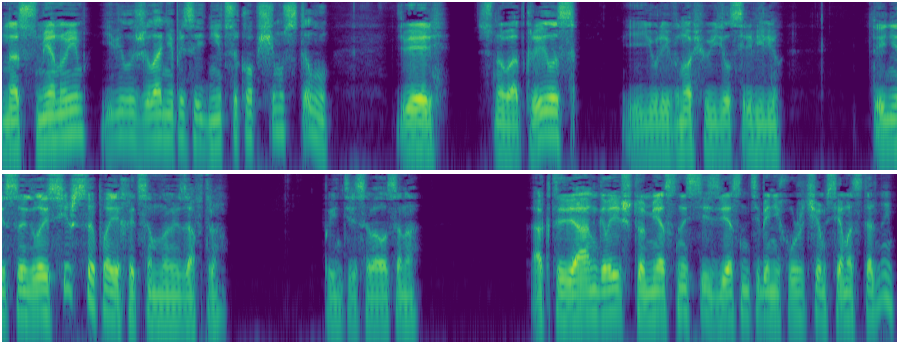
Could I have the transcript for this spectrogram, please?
На смену им явилось желание присоединиться к общему столу. Дверь снова открылась, и Юлий вновь увидел Сервилью. — Ты не согласишься поехать со мною завтра? — поинтересовалась она. Октавиан говорит, что местность известна тебе не хуже, чем всем остальным.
